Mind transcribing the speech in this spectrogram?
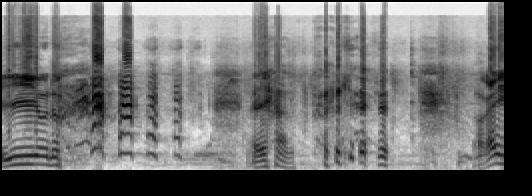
Iyon, oh. Ayan. okay.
